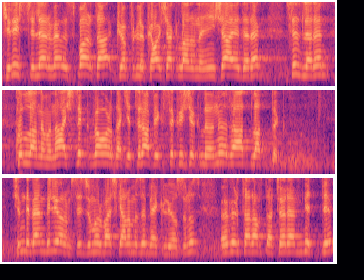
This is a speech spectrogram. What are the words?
Kirişçiler ve Isparta köprülü kavşaklarını inşa ederek sizlerin kullanımını açtık ve oradaki trafik sıkışıklığını rahatlattık. Şimdi ben biliyorum siz Cumhurbaşkanımızı bekliyorsunuz. Öbür tarafta tören bitti.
